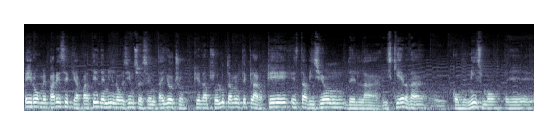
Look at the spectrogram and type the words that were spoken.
pero me parece que a partir de 1968 queda absolutamente claro que esta visión de la izquierda, comunismo, eh,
